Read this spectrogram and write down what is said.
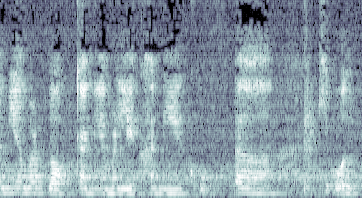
আমি আমার ব্লগটা নিয়ে, আমার লেখা নিয়ে খুব কি বলব?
